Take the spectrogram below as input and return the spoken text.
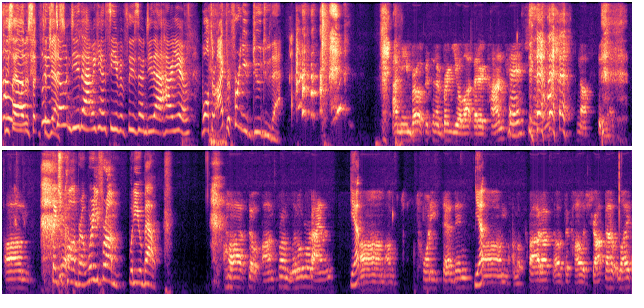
Please say hello to, to please don't do that. We can't see you, but please don't do that. How are you? Walter, I prefer you do do that. I mean, bro, if it's gonna bring you a lot better content, you know, no. Um, Thanks for calling, bro. Where are you from? What are you about? Uh, so I'm from Little Rhode Island. Yep. Um, I'm 27. Yep. Um, I'm a product of the college dropout life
